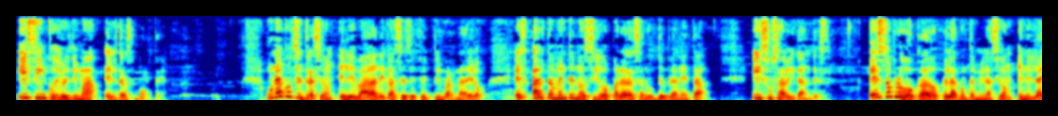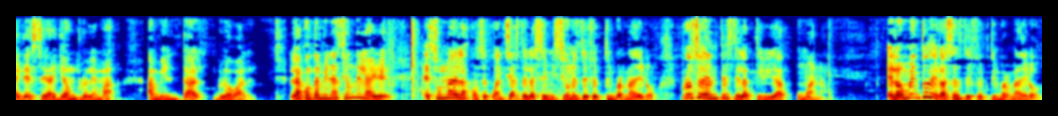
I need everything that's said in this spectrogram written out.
Y 5. Y última, el transporte. Una concentración elevada de gases de efecto invernadero es altamente nocivo para la salud del planeta y sus habitantes. Esto ha provocado que la contaminación en el aire sea ya un problema ambiental global. La contaminación del aire es una de las consecuencias de las emisiones de efecto invernadero procedentes de la actividad humana. El aumento de gases de efecto invernadero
